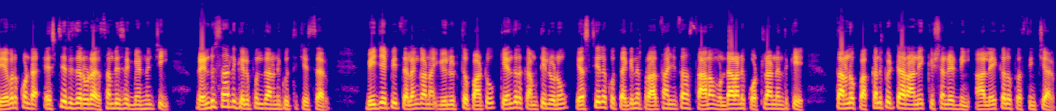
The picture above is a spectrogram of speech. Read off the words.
Devarakonda ST reserved assembly segment నుంచి రెండుసార్లు గెలుపొందారని గుర్తు చేశారు. బీజేపీ తెలంగాణ యూనిట్తో పాటు కేంద్ర కమిటీలోనూ ఎస్టీలకు తగిన ప్రాధాన్యత స్థానం ఉండాలని కొట్లాడినందుకే తనను పక్కన పెట్టారని కిషన్ రెడ్డిని ఆ లేఖలో ప్రశ్నించారు.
